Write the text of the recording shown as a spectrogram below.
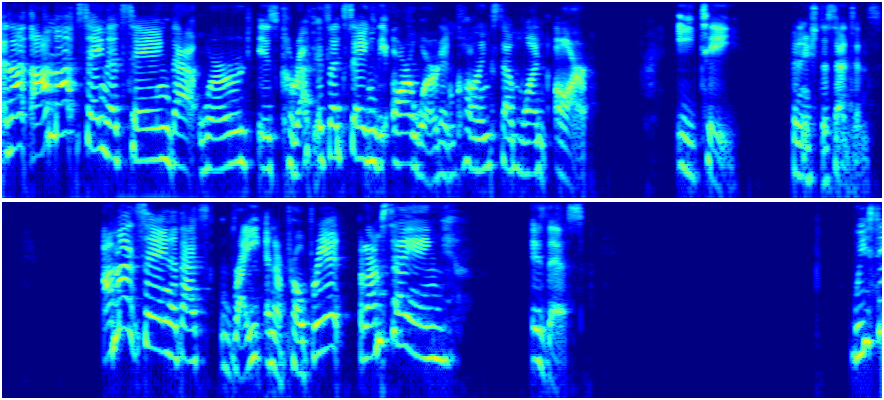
and I, I'm not saying that saying that word is correct. It's like saying the R word and calling someone R, E-T. Finish the sentence. I'm not saying that that's right and appropriate, but I'm saying is this. We say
